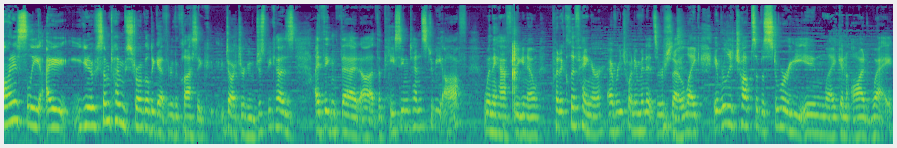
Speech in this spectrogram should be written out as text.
honestly, I you know sometimes struggle to get through the classic Doctor Who just because I think that uh, the pacing tends to be off when they have to you know put a cliffhanger every 20 minutes or so like it really chops up a story in like an odd way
